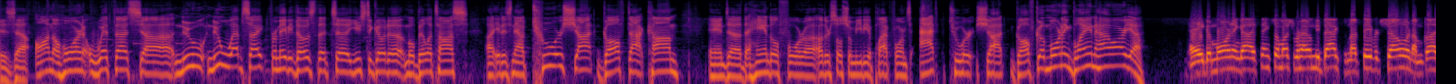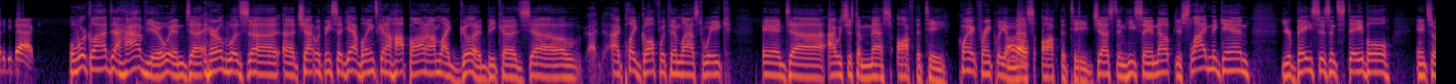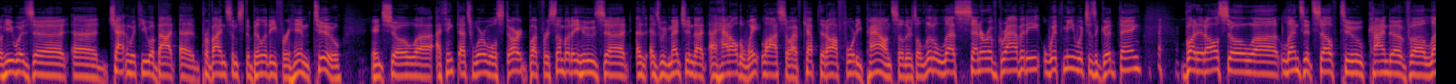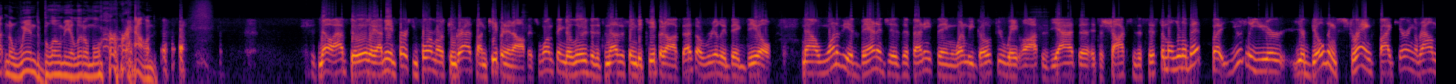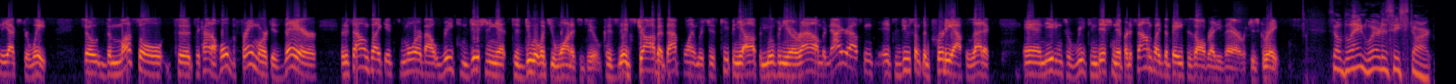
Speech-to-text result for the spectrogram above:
is uh, on the horn with us. Uh, new new website for maybe those that uh, used to go to Mobilitas. Uh, it is now tourshotgolf.com and uh, the handle for uh, other social media platforms at tourshotgolf. Good morning, Blaine. How are you? Hey, good morning, guys. Thanks so much for having me back. It's my favorite show, and I'm glad to be back. Well, we're glad to have you. And uh, Harold was uh, uh, chatting with me. Said, "Yeah, Blaine's going to hop on." I'm like, "Good," because uh, I played golf with him last week, and uh, I was just a mess off the tee. Quite frankly, a Oh. mess off the tee. Justin, he's saying, "Nope, you're sliding again. Your base isn't stable." And so he was uh, uh, chatting with you about uh, providing some stability for him too. And so uh, I think that's where we'll start. But for somebody who's, uh, as, as we mentioned, I, I had all the weight loss, so I've kept it off 40 pounds. So there's a little less center of gravity with me, which is a good thing. but it also uh, lends itself to kind of uh, letting the wind blow me a little more around. No, absolutely. I mean, first and foremost, congrats on keeping it off. It's one thing to lose it; it's another thing to keep it off. That's a really big deal. Now, one of the advantages, if anything, when we go through weight loss is, yeah, it's a, it's a shock to the system a little bit, but usually you're you're building strength by carrying around the extra weight. So the muscle to to kind of hold the framework is there, but it sounds like it's more about reconditioning it to do what you want it to do because its job at that point was just keeping you up and moving you around. But now you're asking it to do something pretty athletic and needing to recondition it. But it sounds like the base is already there, which is great. So, Blaine, where does he start?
